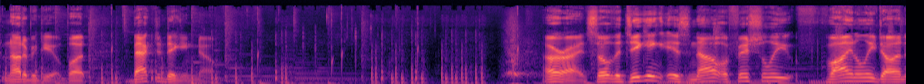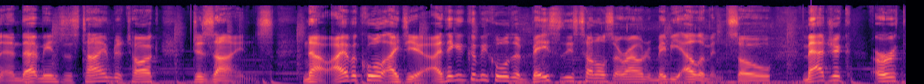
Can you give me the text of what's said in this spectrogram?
Not a big deal, but back to digging now. Alright, so the digging is now officially finally done, and that means it's time to talk designs. Now, I have a cool idea. I think it could be cool to base these tunnels around maybe elements. So, magic, earth,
